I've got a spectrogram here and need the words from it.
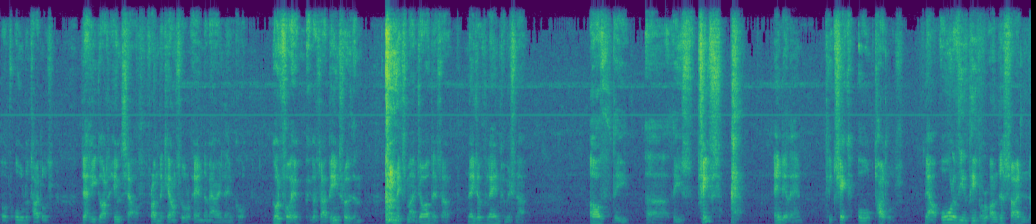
of all the titles that he got himself from the council and the Maori Land Court. Good for him because I've been through them. it's my job as a native land commissioner of the uh, these chiefs and their land to check all titles. Now, all of you people on this side in the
